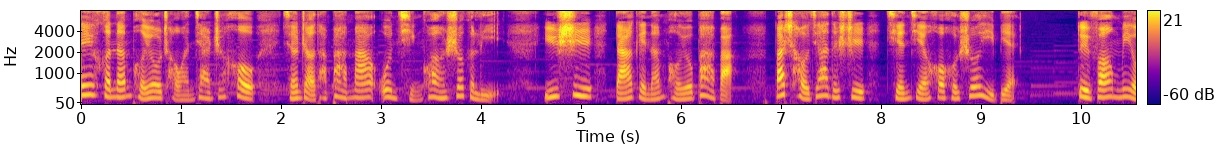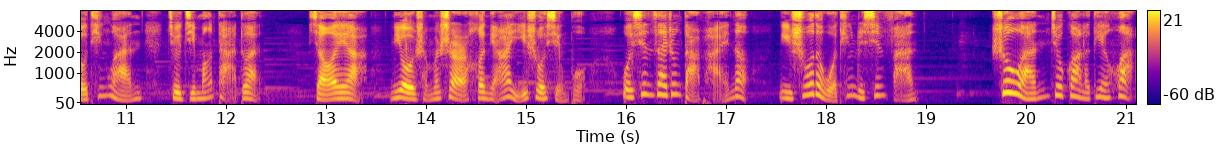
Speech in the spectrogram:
A 和男朋友吵完架之后，想找他爸妈问情况，说个理，于是打给男朋友爸爸，把吵架的事前前后后说一遍。对方没有听完，就急忙打断：“小 A 啊，你有什么事儿和你阿姨说行不？我现在正打牌呢，你说的我听着心烦。”说完就挂了电话。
